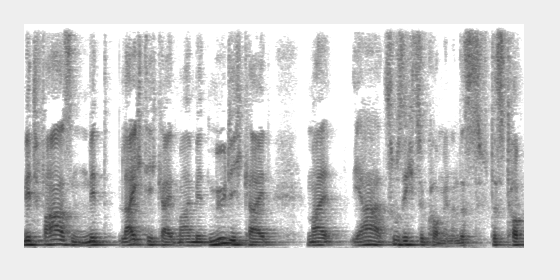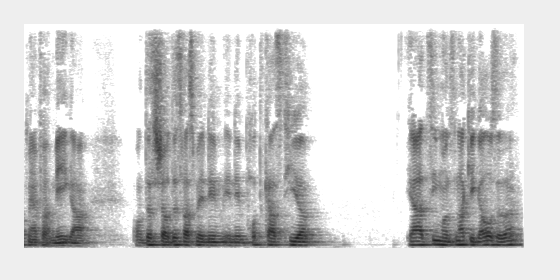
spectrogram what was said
mit Phasen, mit Leichtigkeit, mal mit Müdigkeit, mal ja, zu sich zu kommen. Und das, das taugt mir einfach mega. Und das ist auch das, was wir in dem, in dem Podcast hier ja, ziehen wir uns nackig aus, oder?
